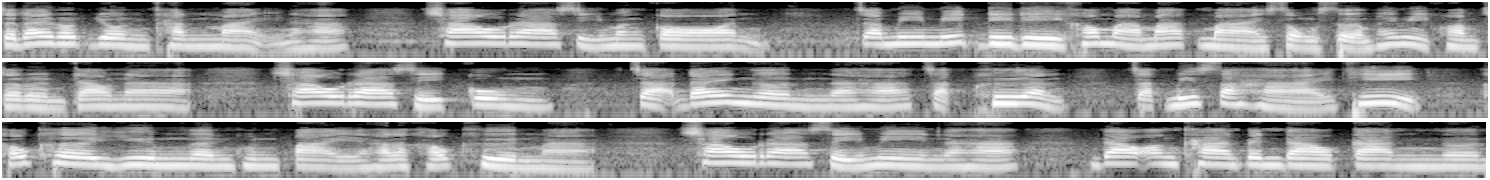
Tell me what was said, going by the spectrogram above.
จะได้รถยนต์คันใหม่นะคะ ชาวราศีมังกร จะมีมิตรดีๆ เข้ามามากมายส่งเสริมให้มีความเจริญก้าวหน้า ชาวราศีกุมจะได้เงินนะคะจากเพื่อนจากมิตรสหายที่เขาเคยยืมเงินคุณไปนะคะแล้วเขาคืนมา ชาวราศีมีนนะคะ ดาวอังคารเป็นดาวการเงิน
